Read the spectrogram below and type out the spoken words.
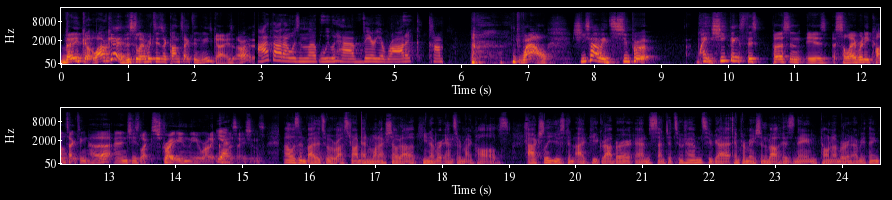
They co- well, okay, the celebrities are contacting these guys. All right. I thought I was in love. We would have very erotic. Com- wow, she's having super wait, she thinks this person is a celebrity contacting her and she's like straight in the erotic yeah. conversations. I was invited to a restaurant and when I showed up, he never answered my calls. I actually used an IP grabber and sent it to him to get information about his name, phone number, and everything.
